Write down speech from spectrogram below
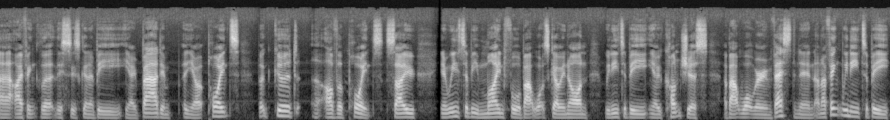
Uh, I think that this is going to be you know bad in you know at points, but good at other points. So you know we need to be mindful about what's going on. We need to be you know conscious about what we're investing in, and I think we need to be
